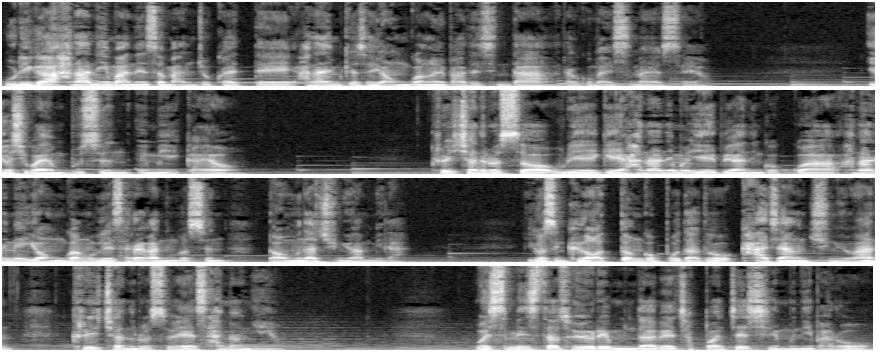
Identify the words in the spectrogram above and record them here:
우리가 하나님 안에서 만족할 때 하나님께서 영광을 받으신다 라고 말씀하였어요. 이것이 과연 무슨 의미일까요? 크리스천으로서 우리에게 하나님을 예배하는 것과 하나님의 영광을 위해 살아가는 것은 너무나 중요합니다. 이것은 그 어떤 것보다도 가장 중요한 크리스천으로서의 사명이에요. 웨스민스터 소요리 문답의 첫 번째 질문이 바로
